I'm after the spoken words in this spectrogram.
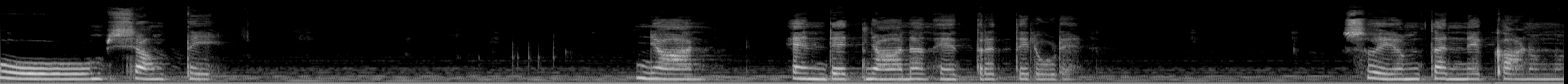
ഓം ശാന്തി ഞാൻ എന്റെ ജ്ഞാന നേത്രത്തിലൂടെ സ്വയം തന്നെ കാണുന്നു.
